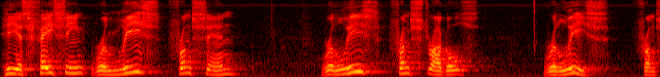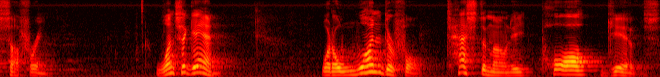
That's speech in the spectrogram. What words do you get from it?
he is facing release from sin, release from struggles, release from suffering. Once again, what a wonderful testimony Paul gives.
